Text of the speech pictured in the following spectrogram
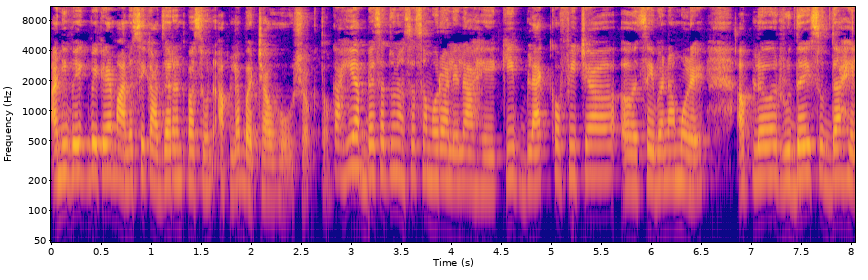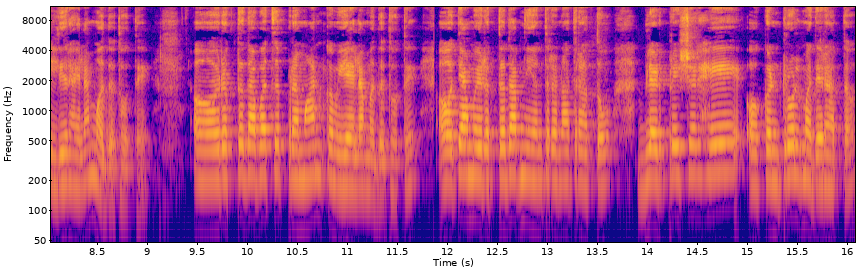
आणि वेगवेगळ्या मानसिक आजारांपासून आपला बचाव होऊ शकतो. काही अभ्यासातून असं समोर आलेलं आहे की ब्लॅक कॉफीच्या सेवनामुळे आपलं हृदयसुद्धा हेल्दी राहायला मदत होते. रक्तदाबाचं प्रमाण कमी यायला मदत होते. त्यामुळे रक्तदाब नियंत्रणात राहतो ब्लड प्रेशर हे कंट्रोलमध्ये राहतं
